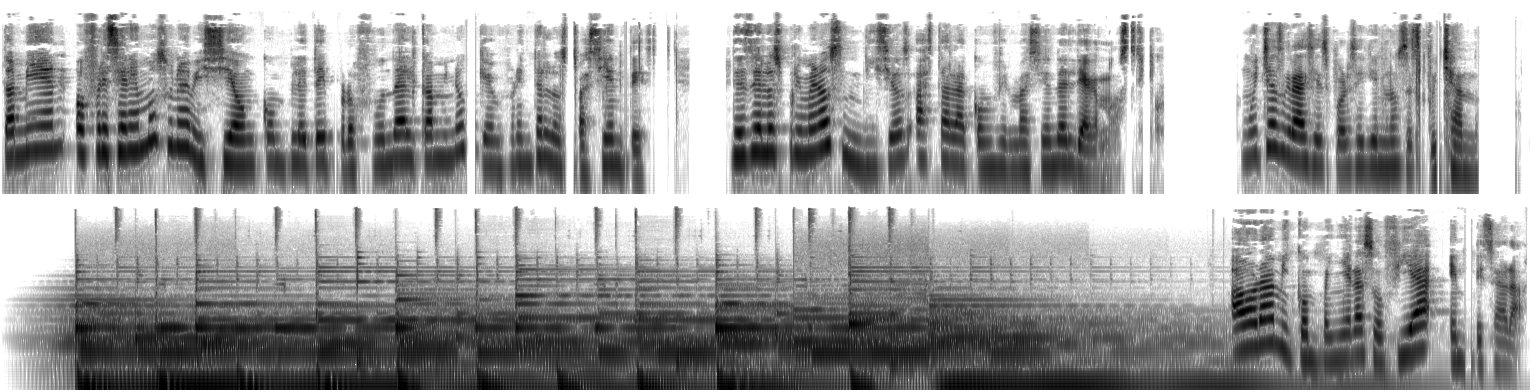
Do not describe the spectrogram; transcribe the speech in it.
También ofreceremos una visión completa y profunda del camino que enfrentan los pacientes, desde los primeros indicios hasta la confirmación del diagnóstico. Muchas gracias por seguirnos escuchando. Ahora mi compañera Sofía empezará.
